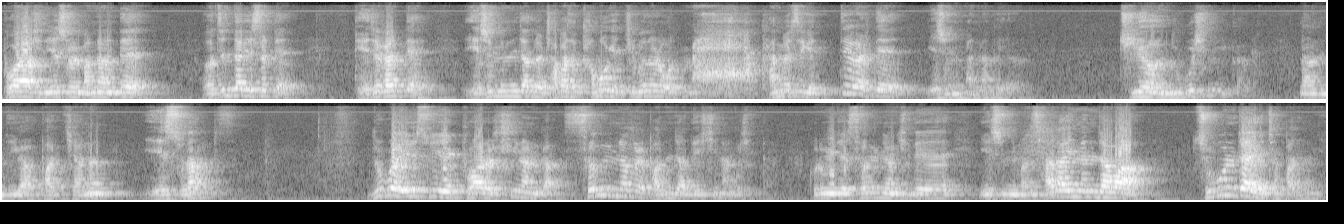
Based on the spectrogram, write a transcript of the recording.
부활하신 예수를 만나는데 어쩐 자리 있을 때 대적할 때 예수 믿는 자들 잡아서 감옥에 집어넣으려고 막 감열세게 뛰어갈 때 예수님 만난 거예요. 주여 누구십니까? 나는 네가 않은 예수다. 누가 예수의 부활을 신하는가? 성령을 받은 자들이 신한 것입니다. 그리고 이제 성령 시대에 예수님은 살아있는 자와 죽은 자의 재판장이야.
